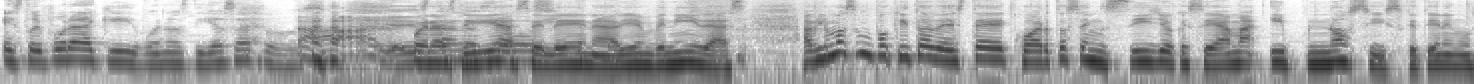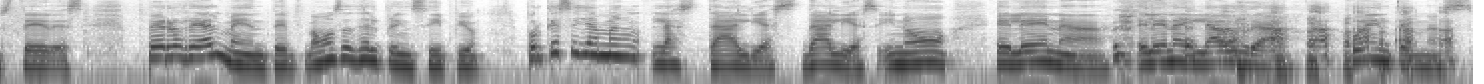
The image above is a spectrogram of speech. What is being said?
Estoy por aquí. Buenos días a todos. Buenos días, Elena. Bienvenidas. Hablemos un poquito de este cuarto sencillo que se llama Hipnosis que tienen ustedes. Pero realmente, vamos desde el principio. ¿Por qué se llaman las Dalias, Dalias y no Elena, Elena y Laura? Cuéntenos.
